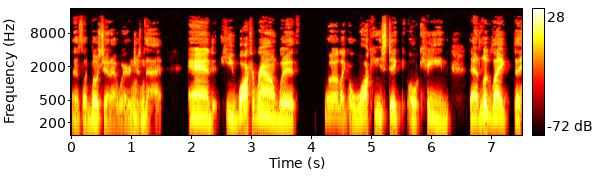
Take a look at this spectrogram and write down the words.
That's like most Jedi wear, just Mhm. that. And he walked around with uh, like a walking stick or cane that looked like the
